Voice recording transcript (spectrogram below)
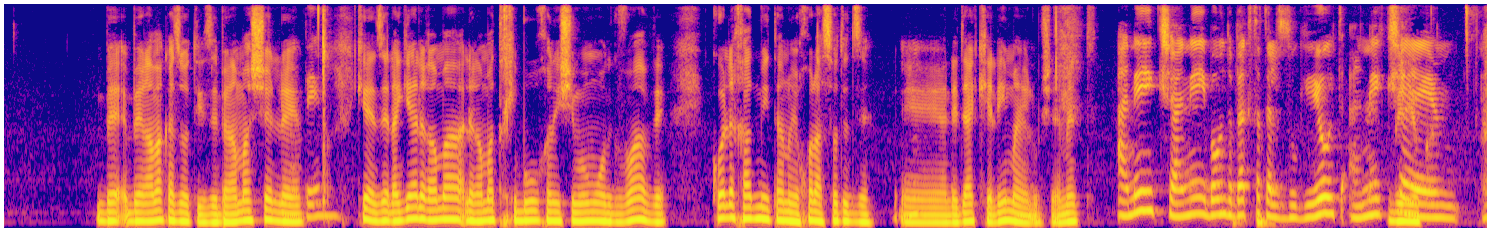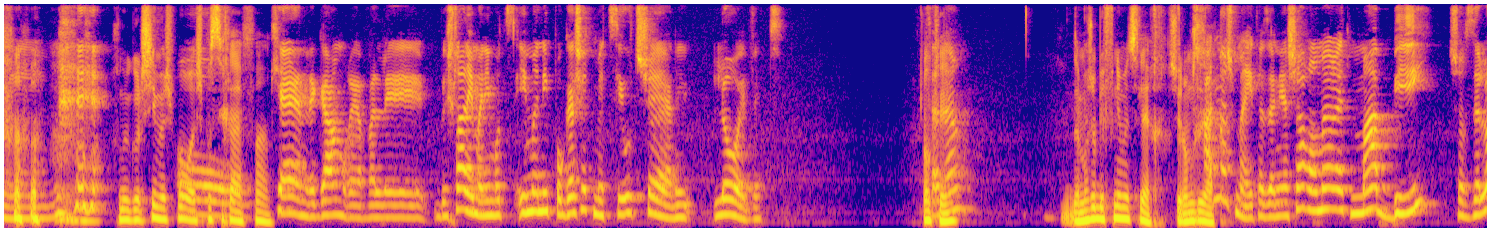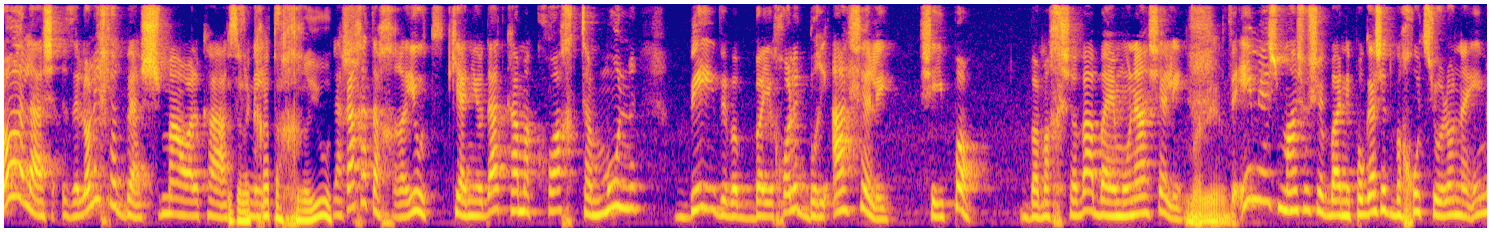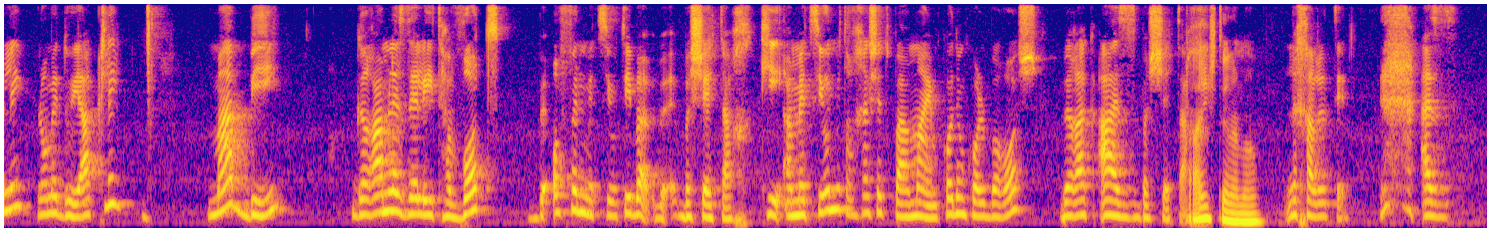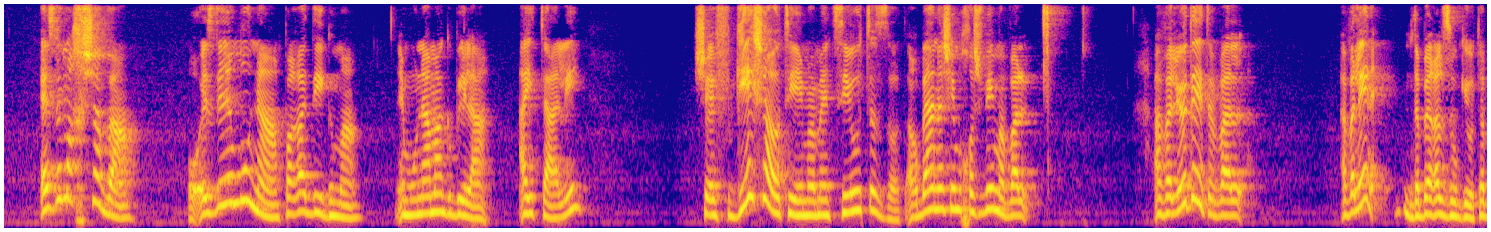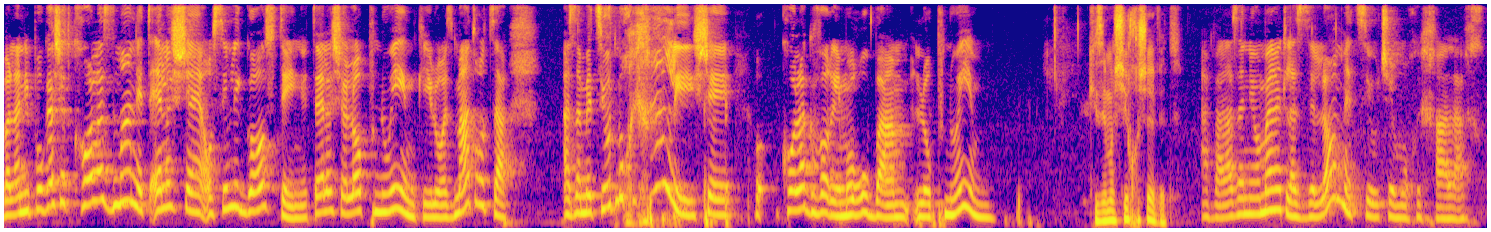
ברמה כזאת, זה ברמה של... אה, מדהים. כן, זה להגיע לרמה, לרמת חיבור רוחני שימור מאוד גבוהה, וכל אחד מאיתנו יכול לעשות את זה אה, על ידי הכלים האלו, שבאמת... אני, כשאני, בואו נדבר קצת על זוגיות, אני כש... אנחנו גולשים, יש פה, שיחה יפה. כן, לגמרי, אבל אה, בכלל, אם אני, מוצ... אם אני פוגשת מציאות שאני לא אוהבת, אוקיי. בסדר? זה משהו בפנים אצלך, שלא מדויק. חד משמעית, אז אני ישר אומרת, מה בי? עכשיו, זה לא, להש... זה לא לחיות באשמה או הלקאה זה עצמית. לקחת אחריות. לקחת אחריות, כי אני יודעת כמה כוח טמון בי וביכולת בריאה שלי, שהיא פה, במחשבה, באמונה שלי. מדהים. ואם יש משהו שאני פוגשת בחוץ שהוא לא נעים לי, לא מדויק לי, מה בי גרם לזה להתהוות באופן מציאותי בשטח? כי המציאות מתרחשת פעמיים, קודם כל בראש, ורק אז בשטח. איינשטיין אמר. לחלוטין. אז איזה מחשבה, או איזה אמונה, פרדיגמה, אמונה מקבילה, הייתה לי, שהפגישה אותי עם המציאות הזאת. הרבה אנשים חושבים, אבל... אבל יהודית, אבל... אבל הנה, נדבר על זוגיות, אבל אני פוגשת כל הזמן את אלה שעושים לי גוסטינג, את אלה שלא פנויים, כאילו, אז מה את רוצה? אז המציאות מוכיחה לי שכל הגברים, או רובם, לא פנויים. כי זה מה שהיא חושבת. אבל אז אני אומרת לה, זה לא המציאות שמוכיחה לך.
